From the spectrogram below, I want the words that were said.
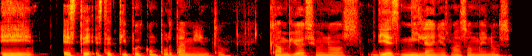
Eh, este, este tipo de comportamiento cambió hace unos 10.000 años más o menos,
